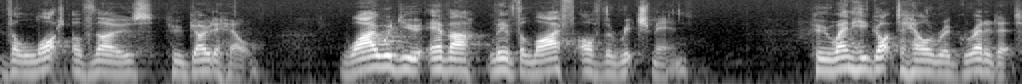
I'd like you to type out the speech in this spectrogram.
the lot of those who go to hell, why would you ever live the life of the rich man who, when he got to hell, regretted it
